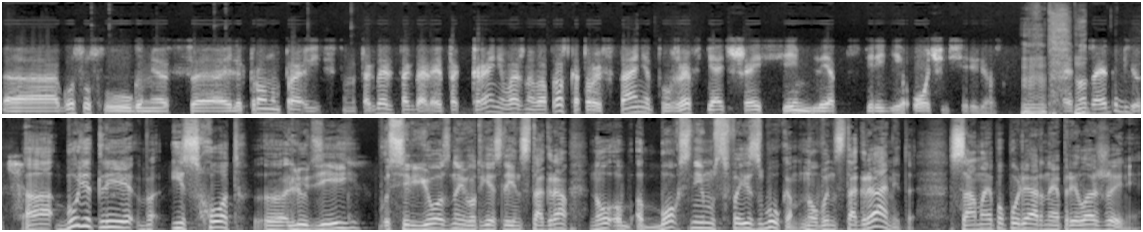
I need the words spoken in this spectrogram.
э, госуслугами, с э, электронным правительством и так далее, и так далее. Это крайне важный вопрос, который встанет уже в 5, 6, 7 лет впереди, очень серьезно. Угу. Это Но, за это бьется. А будет ли исход э, людей серьезный, вот если Инстаграм, ну, бог с ним, с Фейсбуком, но в Инстаграме-то самое популярное приложение.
